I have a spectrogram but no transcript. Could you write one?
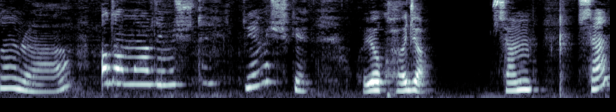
Sonra adamlar demişti, demiş ki yok hoca sen sen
